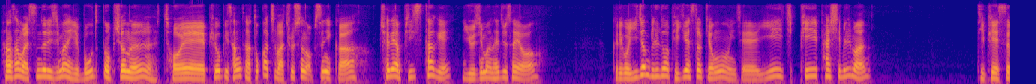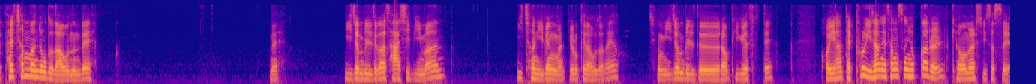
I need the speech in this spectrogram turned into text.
항상 말씀드리지만 이 모든 옵션을 저의 POB 상태와 똑같이 맞출 수는 없으니까 최대한 비슷하게 유지만 해주세요. 그리고 이전 빌드와 비교했을 경우 이제 EHP 81만, DPS 8천만 정도 나오는데 네. 이전 빌드가 42만, 2200만 이렇게 나오잖아요. 지금 이전 빌드랑 비교했을 때 거의 한 100% 이상의 상승 효과를 경험할 수 있었어요.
